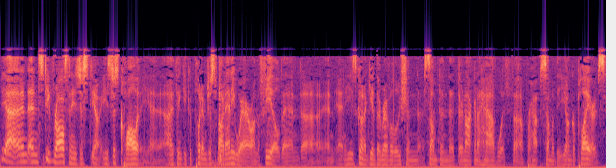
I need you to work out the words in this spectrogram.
Yeah, and and Steve Ralston, he's just you know he's just quality. Uh, I think you could put him just about anywhere on the field, and uh, and and he's going to give the Revolution something that they're not going to have with uh, perhaps some of the younger players.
